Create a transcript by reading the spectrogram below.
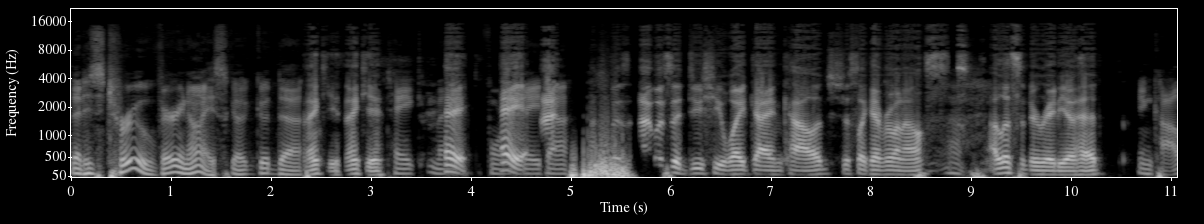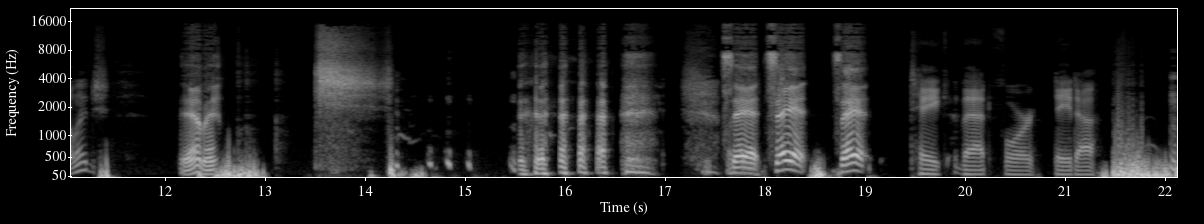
that is true. Very nice. Good, good uh, Thank you, thank you. take. Hey, for hey, data. I was I was a douchey white guy in college, just like everyone else. Ugh. I listened to Radiohead. in college. Yeah, man. say it, say it, say it. Take that for data.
